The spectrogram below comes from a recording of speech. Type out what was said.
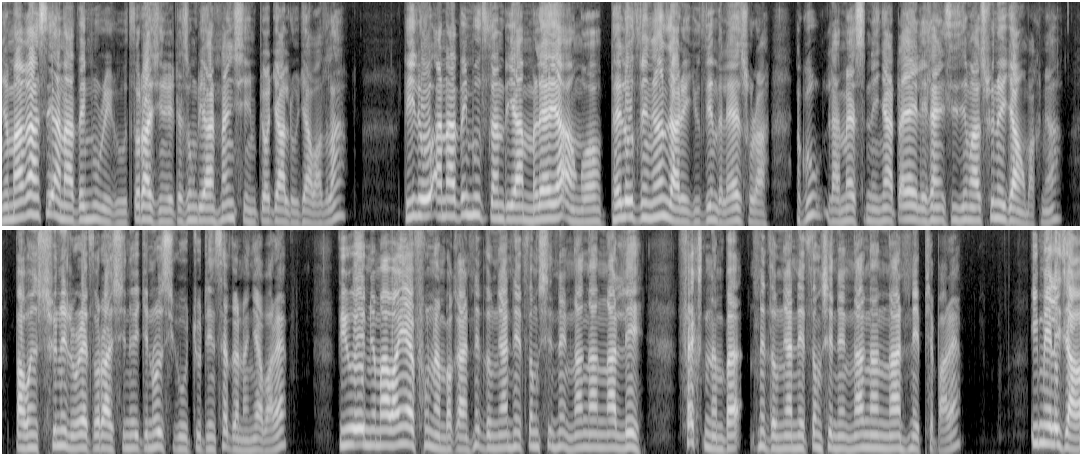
မြန်မာကစစ်အာဏာသိမ်းမှုတွေကိုသောရရှင်တွေတစုံတရာနှိုင်းယှဉ်ပြောကြလိုကြပါသလား ဒီလိုအာဏာသိမ်းမှုသံတရားမလဲရအောင်ကောဘယ်လိုသင်ခန်းစာတွေယူသင့်တယ်လဲဆိုတာအခုလာမယ့်စနေညတိုက်ရိုက်လေလှိုင်းအစီအစဉ်မှာဆွေးနွေးကြအောင်ပါခင်ဗျာပါဝင်ဆွေးနွေးလိုတဲ့သောရရှင်တွေကျွန်တော်တို့စီကိုကြိုတင်ဆက်သွင်းနိုင်ကြပါတယ်။ VOA မြန်မာပိုင်းရဲ့ဖုန်းနံပါတ်က23235554 fax number 23235552ဖြစ်ပါတယ်။ email လိပ်စာက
